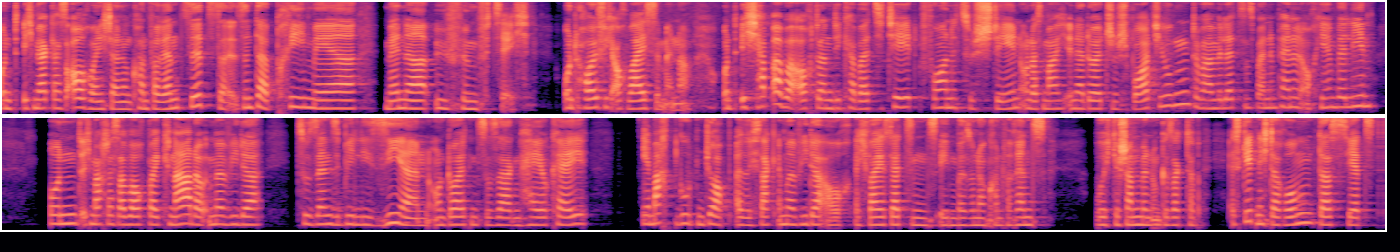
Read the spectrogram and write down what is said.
Und ich merke das auch, wenn ich da in einer Konferenz sitze, da sind da primär Männer Ü50 und häufig auch weiße Männer. Und ich habe aber auch dann die Kapazität, vorne zu stehen und das mache ich in der deutschen Sportjugend. Da waren wir letztens bei einem Panel, auch hier in Berlin. Und ich mache das aber auch bei Gnadau immer wieder zu sensibilisieren und Leuten zu sagen, hey, okay, ihr macht einen guten Job. Also ich sage immer wieder auch, ich war jetzt letztens eben bei so einer Konferenz, wo ich gestanden bin und gesagt habe, es geht nicht darum, dass jetzt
